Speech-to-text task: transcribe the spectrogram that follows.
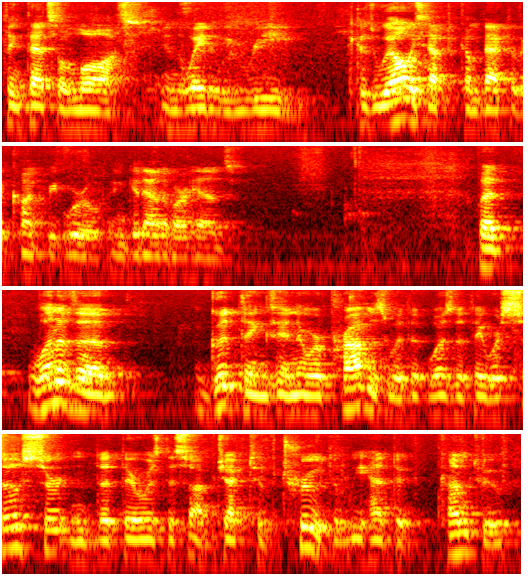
think that's a loss in the way that we read, because we always have to come back to the concrete world and get out of our heads. But one of the good things, and there were problems with it, was that they were so certain that there was this objective truth that we had to come to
